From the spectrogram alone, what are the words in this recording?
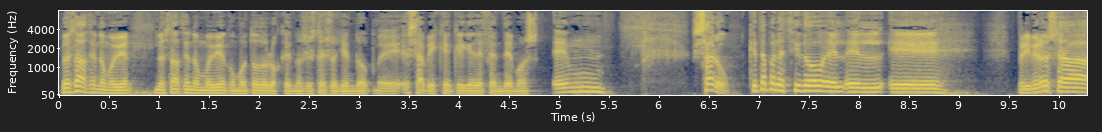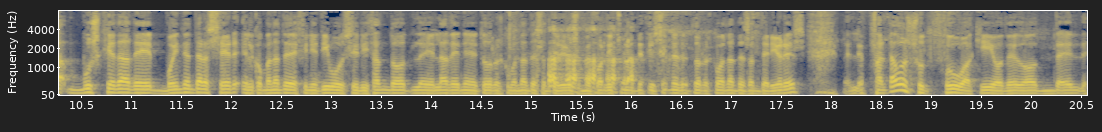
Lo están haciendo muy bien. Lo están haciendo muy bien, como todos los que nos estáis oyendo. Eh, sabéis que, que, defendemos. Eh, Saru, ¿qué te ha parecido el... el eh Primero esa búsqueda de voy a intentar ser el comandante definitivo utilizando el ADN de todos los comandantes anteriores, o mejor dicho, las decisiones de todos los comandantes anteriores. Le faltaba un Sutsu aquí, o de,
